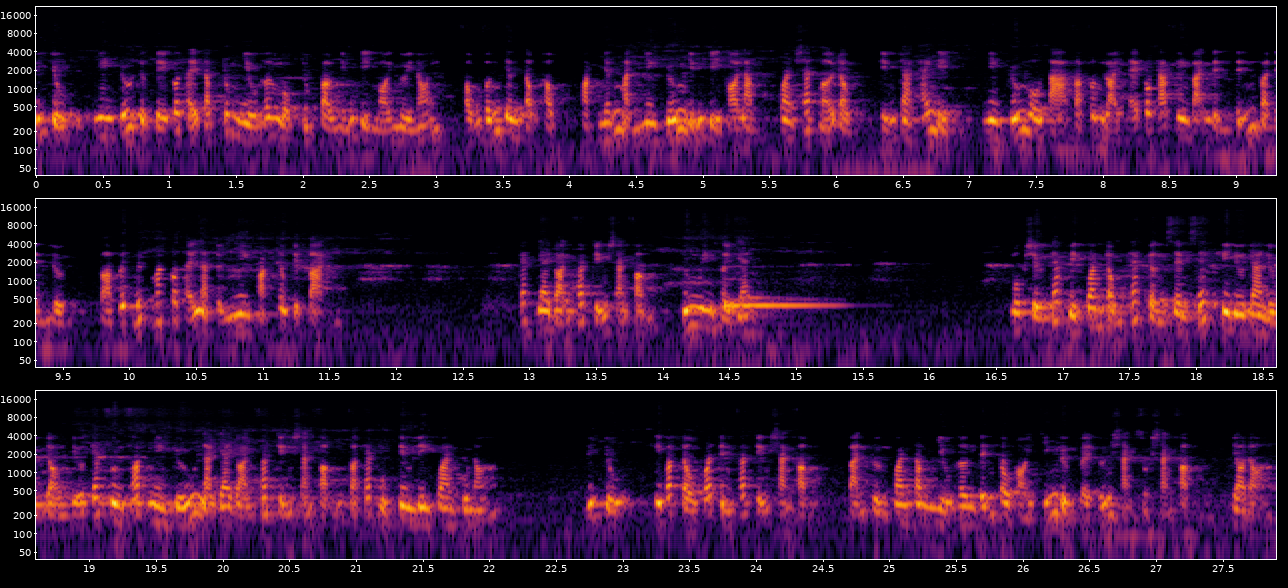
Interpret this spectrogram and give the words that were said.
Ví dụ, nghiên cứu thực địa có thể tập trung nhiều hơn một chút vào những gì mọi người nói, phỏng vấn dân tộc học hoặc nhấn mạnh nghiên cứu những gì họ làm, quan sát mở rộng, kiểm tra khái niệm, nghiên cứu mô tả và phân loại thẻ có cả phiên bản định tính và định lượng và vết nứt mắt có thể là tự nhiên hoặc theo kịch bản. Các giai đoạn phát triển sản phẩm, thứ nguyên thời gian. Một sự khác biệt quan trọng khác cần xem xét khi đưa ra lựa chọn giữa các phương pháp nghiên cứu là giai đoạn phát triển sản phẩm và các mục tiêu liên quan của nó. Ví dụ, khi bắt đầu quá trình phát triển sản phẩm, bạn thường quan tâm nhiều hơn đến câu hỏi chiến lược về hướng sản xuất sản phẩm. Do đó,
